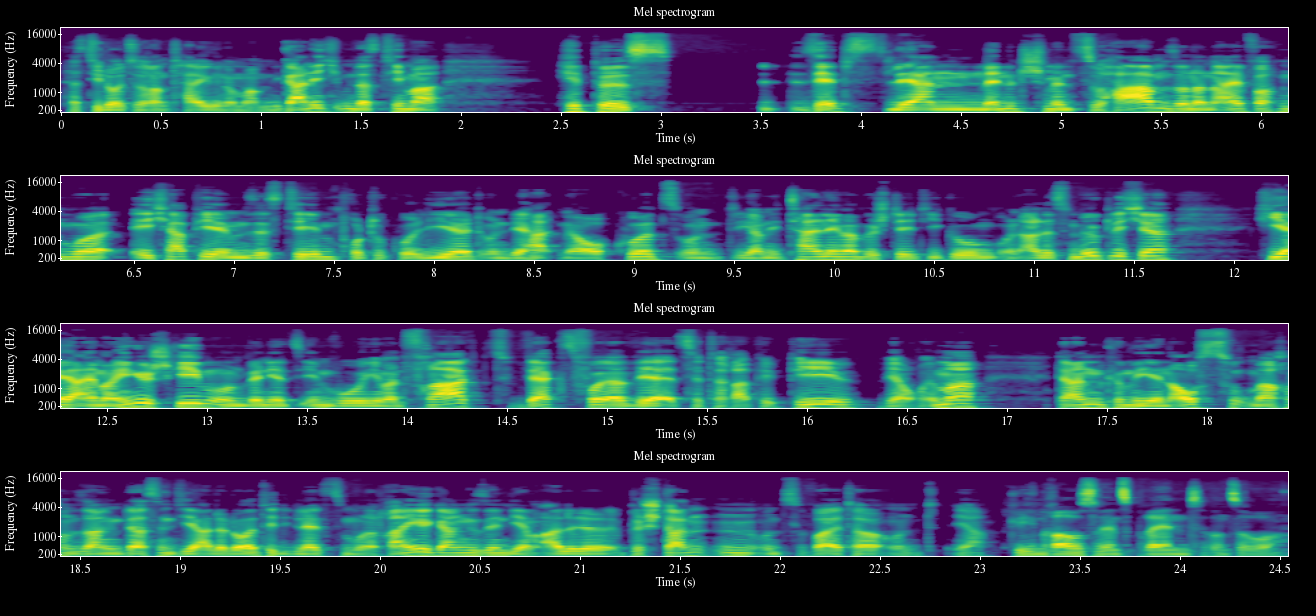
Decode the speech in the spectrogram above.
dass die Leute daran teilgenommen haben. Gar nicht um das Thema hippes Selbstlernmanagement zu haben, sondern einfach nur, ich habe hier im System protokolliert und der hat mir auch kurz und die haben die Teilnehmerbestätigung und alles Mögliche hier einmal hingeschrieben und wenn jetzt irgendwo jemand fragt, Werksfeuerwehr etc. pp, wer auch immer, dann können wir hier einen Auszug machen und sagen, das sind hier alle Leute, die den letzten Monat reingegangen sind, die haben alle bestanden und so weiter und ja. Gehen raus, wenn es brennt und so.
